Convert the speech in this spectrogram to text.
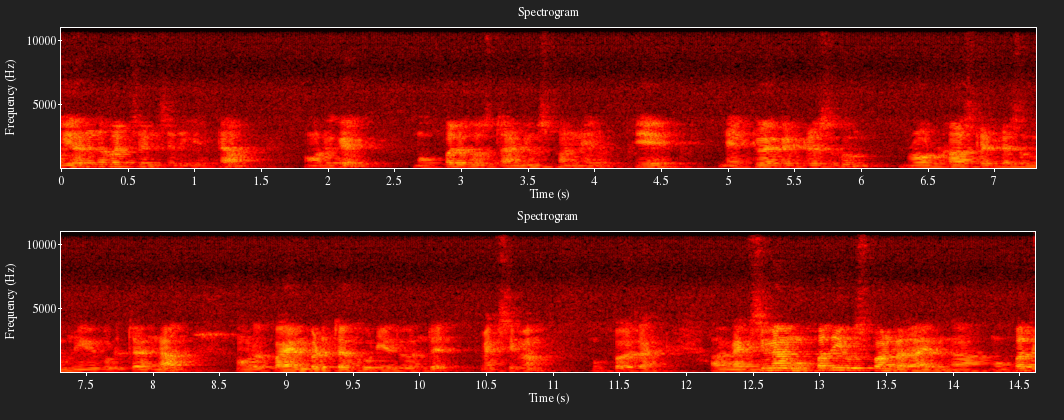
உயர்ந்தபட்சம்னு சொல்லி கேட்டால் உங்களுக்கு முப்பது ஹோஸ்ட் தான் யூஸ் பண்ணிடும் ஏ நெட்ஒர்க் அட்ரஸுக்கும் ப்ராட்காஸ்ட் அட்ரஸுக்கும் நீங்கள் கொடுத்தேன்னா உங்களுக்கு பயன்படுத்தக்கூடியது வந்து மேக்ஸிமம் முப்பது தான். அது மேக்ஸிமம் முப்பது யூஸ் பண்ணுறதா இருந்தால் முப்பது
